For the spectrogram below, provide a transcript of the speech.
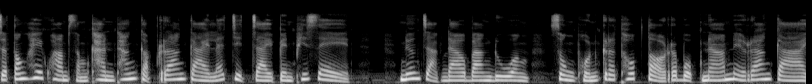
จะต้องให้ความสำคัญทั้งกับร่างกายและจิตใจเป็นพิเศษ เนื่องจากดาวบางดวง ส่งผลกระทบต่อระบบน้ำในร่างกาย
